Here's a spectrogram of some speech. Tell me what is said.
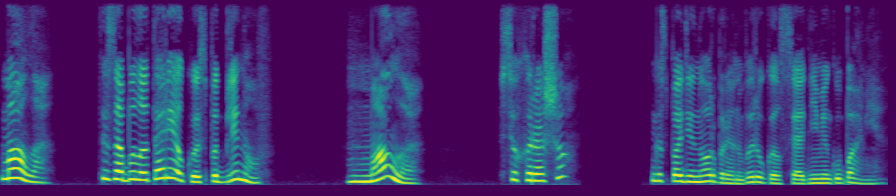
«Мало! Ты забыла тарелку из-под блинов!» «Мало? Все хорошо?» Господин Орбрен выругался одними губами.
